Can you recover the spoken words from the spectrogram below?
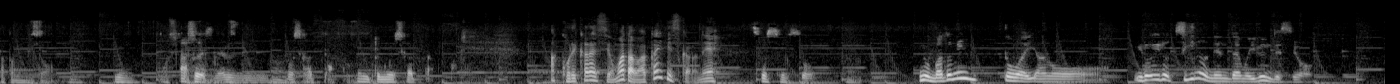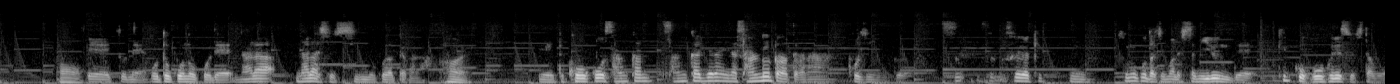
バドミントン。うん。惜しかったあ、そうですね。うん。うん惜しかった。本当に惜しかった。あ、これからですよ。まだ若いですからね。そうそうそう。でもバドミントンは、あの、いろいろ次の年代もいるんですよ。えっ、とね、男の子で、奈良、奈良出身の子だったかな。はい。えっ、と、高校三冠、三冠じゃないな、三連覇だったかな、個人で。そ、そそれが結構、うん。その子たちまだ下にいるんで、結構豊富ですよ、下も。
